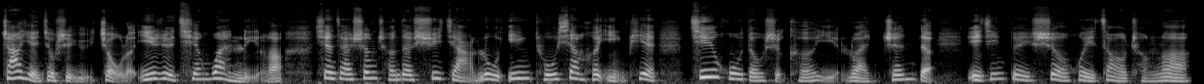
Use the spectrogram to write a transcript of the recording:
眨眼就是宇宙了，一日千万里了。现在生成的虚假录音、图像和影片几乎都是可以乱真的，已经对社会造成了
